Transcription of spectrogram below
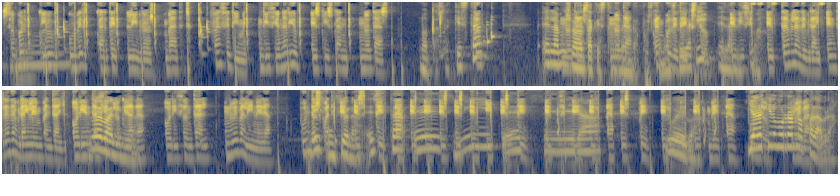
Support. Club. Uber. Cartel. Libros. Bat. Facetime. Diccionario. Esquiscan. Notas. Notas, aquí están. En la misma Notas. nota que está. Nota. Venga, pues Campo de texto. aquí, en la Edición. misma. eh, Tabla de braille. Entrada braille en pantalla. Orientación Nueva bloqueada. línea. Horizontal. Nueva línea. Puntos Funciona. Esta es mi este, este, tercera eh, a, este, eh, prueba. eh, B, A, Y ahora quiero borrar una palabra.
